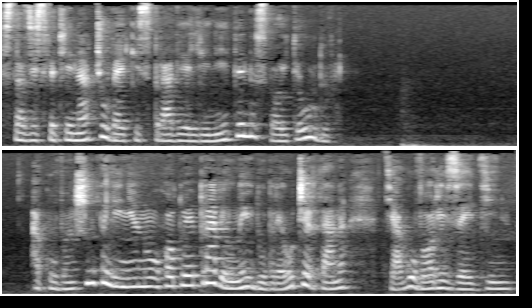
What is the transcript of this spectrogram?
С тази светлина човек изправя линиите на своите удове. Ако външната линия на ухото е правилна и добре очертана, тя говори за един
